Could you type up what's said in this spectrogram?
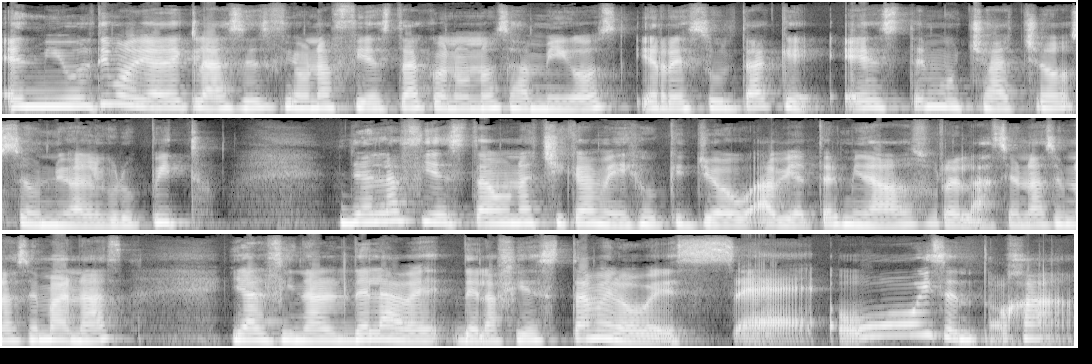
en mi último día de clases fui a una fiesta con unos amigos y resulta que este muchacho se unió al grupito. Ya en la fiesta una chica me dijo que Joe había terminado su relación hace unas semanas Y al final de la, de la fiesta me lo besé. Uy, se antoja.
